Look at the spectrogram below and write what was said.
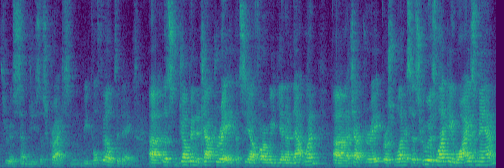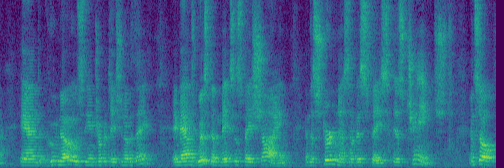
through His Son Jesus Christ and be fulfilled today. Uh, let's jump into chapter 8. Let's see how far we get on that one. Uh, chapter 8, verse 1, it says, Who is like a wise man, and who knows the interpretation of a thing? A man's wisdom makes his face shine, and the sternness of his face is changed. And so,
